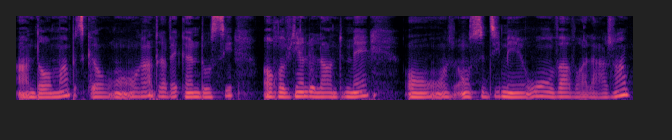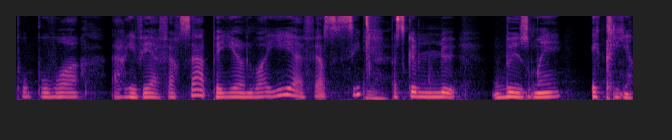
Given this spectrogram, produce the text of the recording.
en dormant, parce qu'on rentre avec un dossier, on revient le lendemain, on, on se dit, mais où on va avoir l'argent pour pouvoir arriver à faire ça, à payer un loyer, à faire ceci, parce que le besoin et client.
